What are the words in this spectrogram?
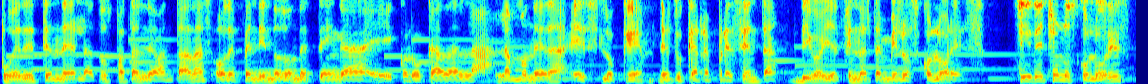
puede tener las dos patas levantadas o dependiendo dónde tenga eh, colocada la, la moneda, es lo que es lo que representa. Digo, y al final también los colores. Sí, de hecho los colores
